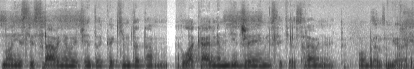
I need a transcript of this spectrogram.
Но если сравнивать это каким-то там локальным диджеем, если тебя сравнивать, там, образно говоря.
